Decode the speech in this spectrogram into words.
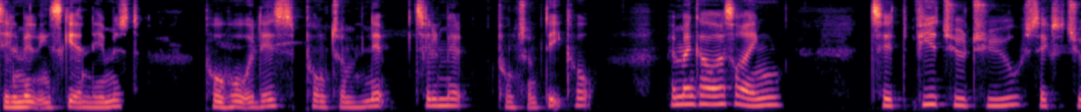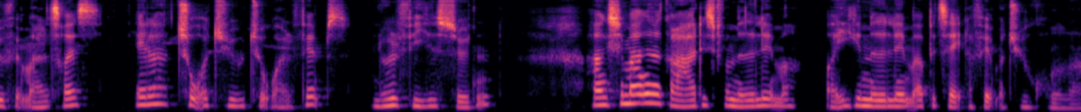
Tilmelding sker nemmest på hls.nemtilmeld.dk, men man kan også ringe til 24 20 26 55 eller 22 92 04 17. Arrangementet er gratis for medlemmer, og ikke medlemmer betaler 25 kroner.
